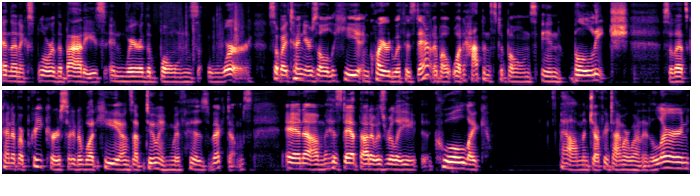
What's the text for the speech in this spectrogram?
and then explore the bodies and where the bones were. So by 10 years old he inquired with his dad about what happens to bones in bleach. So that's kind of a precursor to what he ends up doing with his victims. And um, his dad thought it was really cool like um, and jeffrey dahmer wanted to learn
